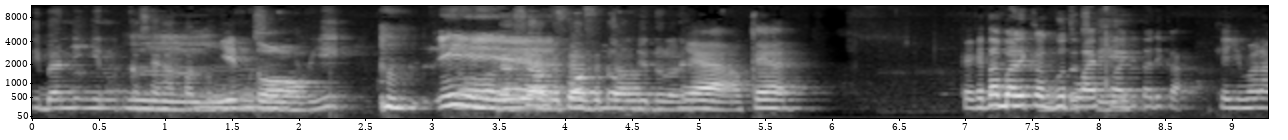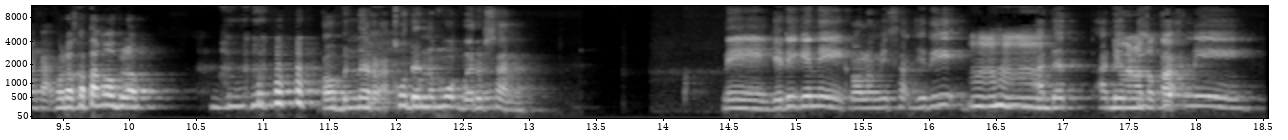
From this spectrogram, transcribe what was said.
dibandingin kesehatan hmm, tubuhmu gitu. sendiri? Iya oh, betul betul. judulnya. Ya oke. Okay. oke kita balik ke good gitu life sih. lagi tadi kak. Kayak gimana kak? Udah ketemu belum? Oh bener. Aku udah nemu barusan nih jadi gini kalau misal jadi mm -hmm. ada ada Gimana tiga nih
